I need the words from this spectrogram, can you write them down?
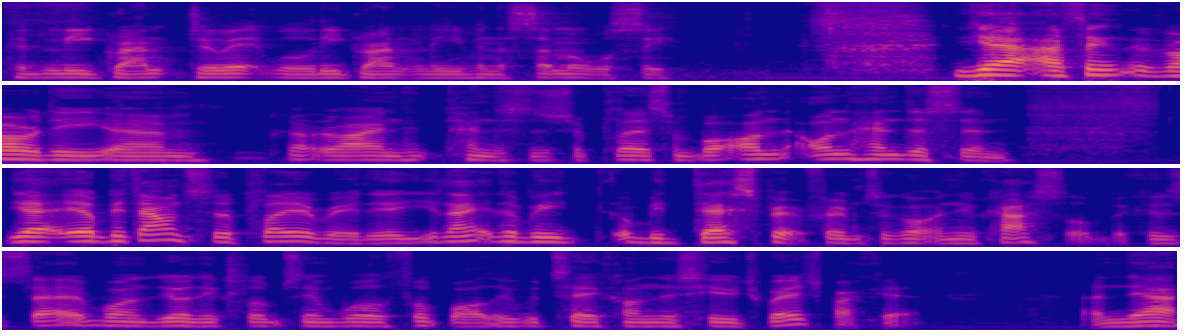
Could Lee Grant do it? Will Lee Grant leave in the summer? We'll see. Yeah, I think they've already um, got Ryan Henderson's replacement. But on, on Henderson, yeah, it'll be down to the player really. United will be will be desperate for him to go to Newcastle because they're one of the only clubs in world football who would take on this huge wage bracket. And yeah,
